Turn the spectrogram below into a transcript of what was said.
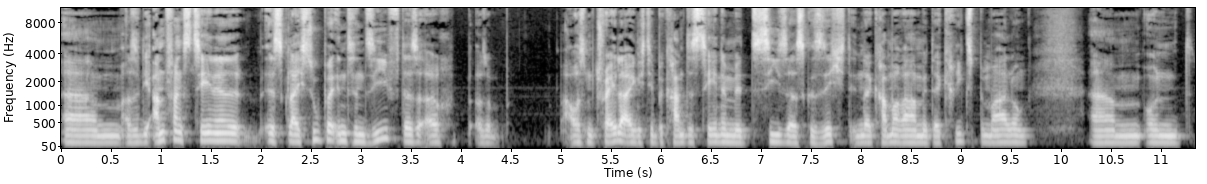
Ähm, also die Anfangsszene ist gleich super intensiv. Das ist auch, also aus dem Trailer eigentlich die bekannte Szene mit Caesars Gesicht in der Kamera, mit der Kriegsbemalung. Ähm, und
